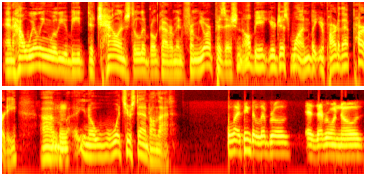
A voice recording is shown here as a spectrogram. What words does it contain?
and how willing will you be to challenge the Liberal government from your position, albeit you're just one, but you're part of that party? Um, mm-hmm. You know, what's your stand on that? Well, I think the Liberals, as everyone knows,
